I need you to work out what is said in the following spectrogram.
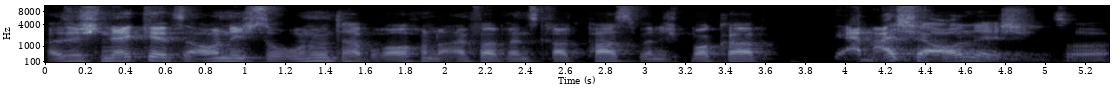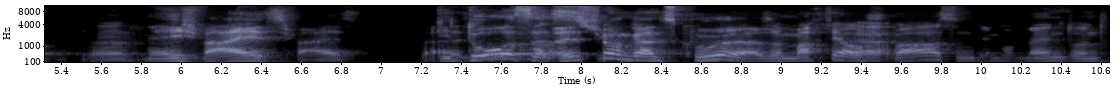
Also ich necke jetzt auch nicht so ununterbrochen, einfach wenn es gerade passt, wenn ich Bock habe. Ja, manche auch nicht. So, ne? Nee, ich weiß, ich weiß. Die Dose. Aber ist schon ganz cool. Also macht ja auch ja. Spaß in dem Moment. Und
